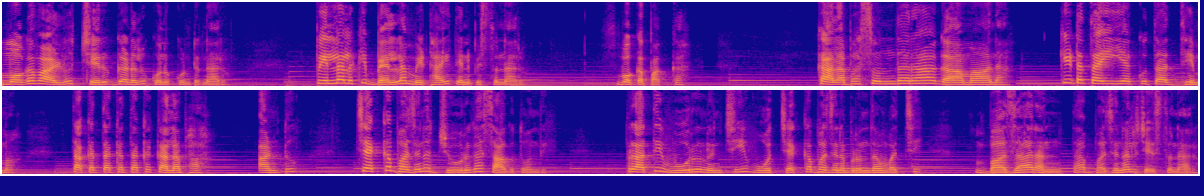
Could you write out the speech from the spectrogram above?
మగవాళ్ళు చెరుగ్గడలు కొనుక్కుంటున్నారు. పిల్లలకి బెల్లం మిఠాయి తినిపిస్తున్నారు. ఒక పక్క కలభసుందరా గామాన కిటతయ్యకు తద్ధిమ తక తక తక కలభ. అంటూ చెక్క భజన జోరుగా సాగుతోంది. ప్రతి ఊరు నుంచి ఓ చెక్క భజన బృందం వచ్చి బజార్ అంతా భజనలు చేస్తున్నారు.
